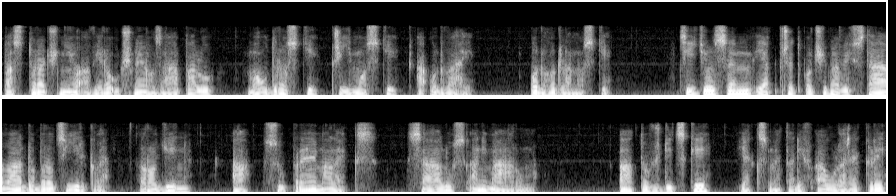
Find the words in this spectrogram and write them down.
pastoračního a věroučného zápalu, moudrosti, přímosti a odvahy, odhodlanosti. Cítil jsem, jak před očima vyvstává dobro církve, rodin a suprema lex, salus animarum. A to vždycky, jak jsme tady v aule řekli,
